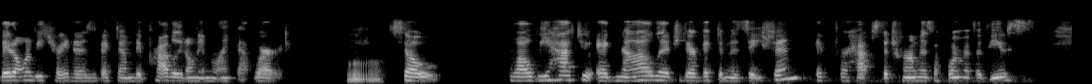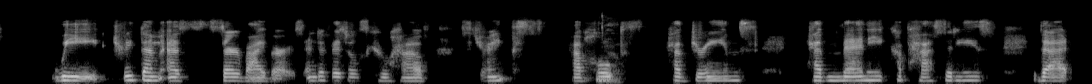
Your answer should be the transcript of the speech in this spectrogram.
they don't want to be treated as a victim they probably don't even like that word. Mm-hmm. so while we have to acknowledge their victimization if perhaps the trauma is a form of abuse we treat them as survivors, individuals who have strengths, have hopes, yeah. have dreams, have many capacities that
